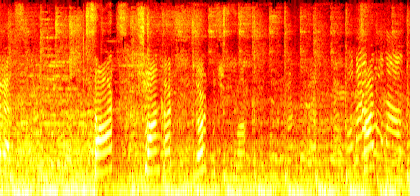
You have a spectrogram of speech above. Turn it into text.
Evet. Saat şu an kaç? Dört buçuk mu? Saat 16.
